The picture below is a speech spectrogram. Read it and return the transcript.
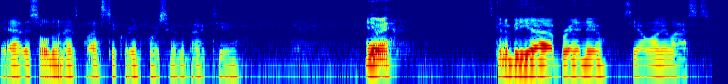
Yeah, this old one has plastic reinforcing on the back too. Anyway, it's going to be uh, brand new. See how long it lasts.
